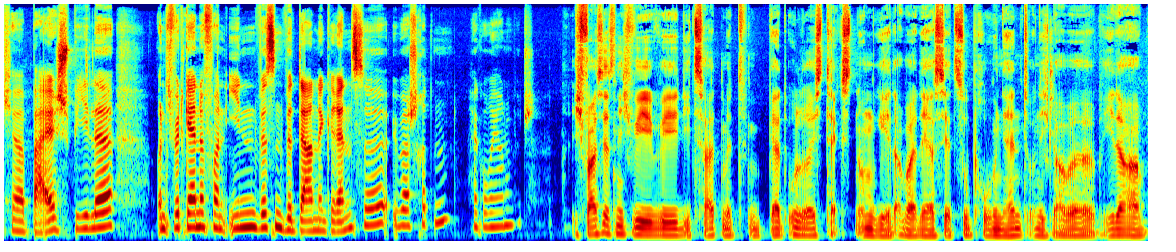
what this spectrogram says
solcher Beispiele. Und ich würde gerne von Ihnen wissen, wird da eine Grenze überschritten, Herr Gorjanovic? Ich weiß jetzt nicht, wie, wie die Zeit mit Bert Ulrichs Texten umgeht, aber der ist jetzt so prominent und ich glaube, jeder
